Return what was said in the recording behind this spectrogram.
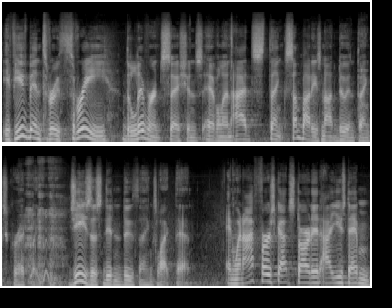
if you've been through three deliverance sessions, Evelyn, I'd think somebody's not doing things correctly. Jesus didn't do things like that. And when I first got started, I used to have them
